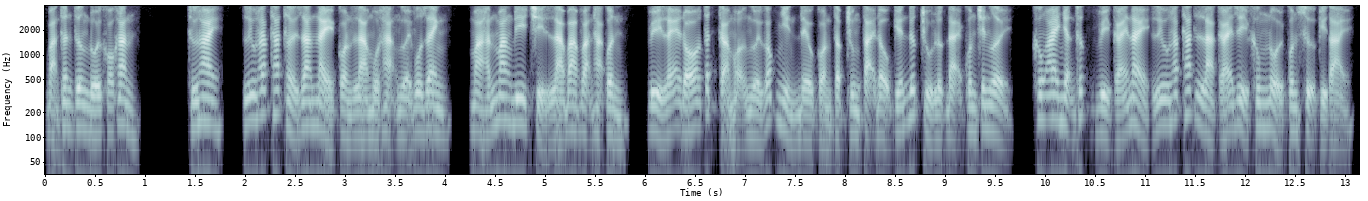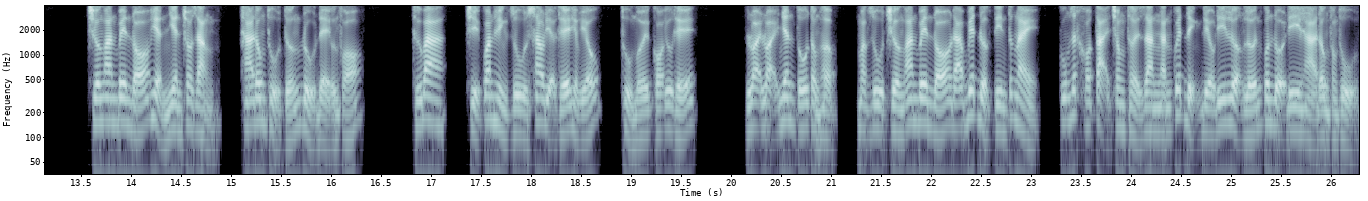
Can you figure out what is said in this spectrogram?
bản thân tương đối khó khăn. Thứ hai, lưu hắc thát thời gian này còn là một hạng người vô danh, mà hắn mang đi chỉ là ba vạn hạ quân, vì lẽ đó tất cả mọi người góc nhìn đều còn tập trung tại đậu kiến đức chủ lực đại quân trên người, không ai nhận thức vì cái này lưu hắc thát là cái gì không nổi quân sự kỳ tài. Trương an bên đó hiển nhiên cho rằng hà đông thủ tướng đủ để ứng phó. Thứ ba chỉ quan hình dù sao địa thế hiểm yếu, thủ mới có ưu thế. Loại loại nhân tố tổng hợp, mặc dù trường an bên đó đã biết được tin tức này, cũng rất khó tại trong thời gian ngắn quyết định điều đi lượng lớn quân đội đi hà đông phòng thủ.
